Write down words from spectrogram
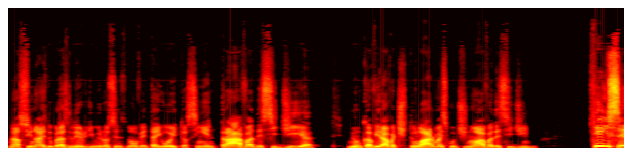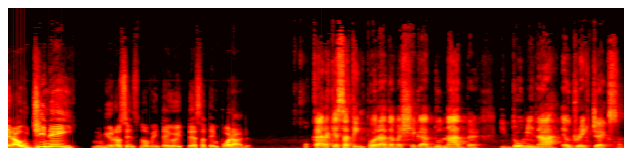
nas finais do Brasileiro de 1998, assim, entrava, decidia, nunca virava titular, mas continuava decidindo. Quem será o Dinei em 1998 dessa temporada? O cara que essa temporada vai chegar do nada e dominar é o Drake Jackson.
